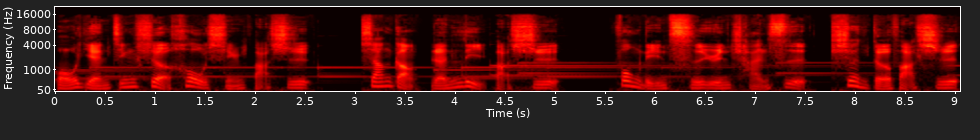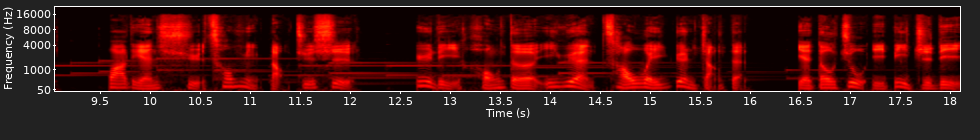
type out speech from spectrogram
佛言精舍后行法师、香港仁理法师、凤林慈云禅寺圣德法师、花莲许聪明老居士、玉里弘德医院曹维院长等，也都助一臂之力。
